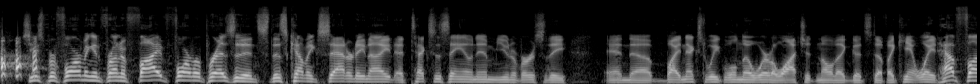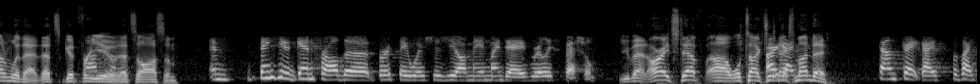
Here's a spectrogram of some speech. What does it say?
She's performing in front of five former presidents this coming Saturday night at Texas A&M University. And uh, by next week, we'll know where to watch it and all that good stuff. I can't wait. Have fun with that. That's good for you. That's awesome. And thank you again for all the birthday wishes. You all made my day really special. You bet. All right, Steph. Uh, we'll talk to you right, next guys. Monday. Sounds great, guys. Bye bye.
